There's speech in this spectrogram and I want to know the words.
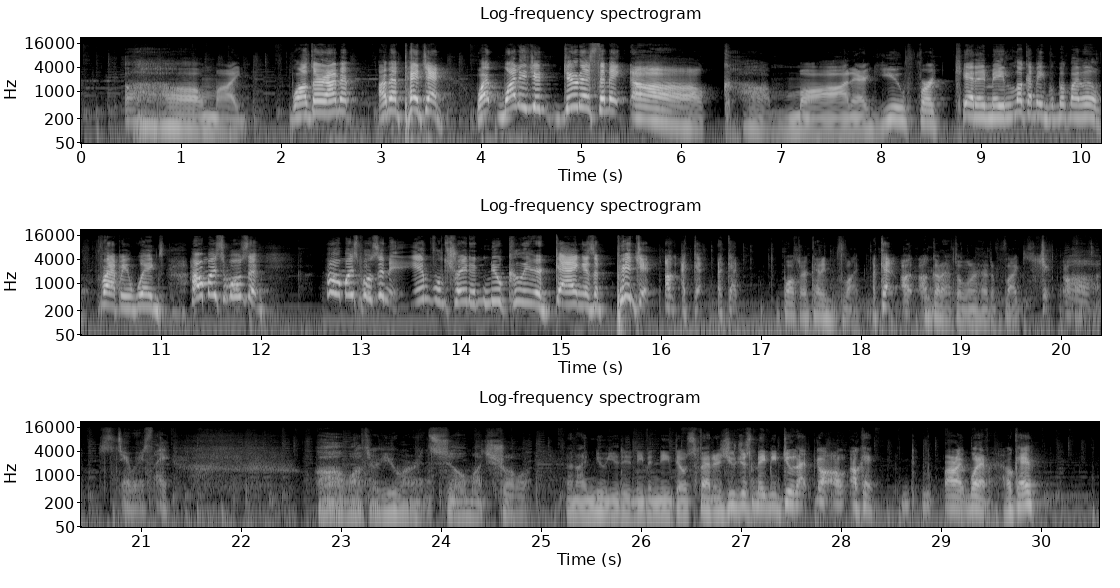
oh my, Walter, I'm a, I'm a pigeon! What, why did you do this to me? Oh, come on, are you for kidding me? Look at me with my little flappy wings. How am I supposed to, how am I supposed to infiltrate a nuclear gang as a pigeon? I, I can't, I can't, Walter, I can't even fly. I can't, I, I'm gonna have to learn how to fly. Shit. Oh, seriously. Oh, Walter, you are in so much trouble. And I knew you didn't even need those feathers. You just made me do that. Oh, okay. All right, whatever, okay?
